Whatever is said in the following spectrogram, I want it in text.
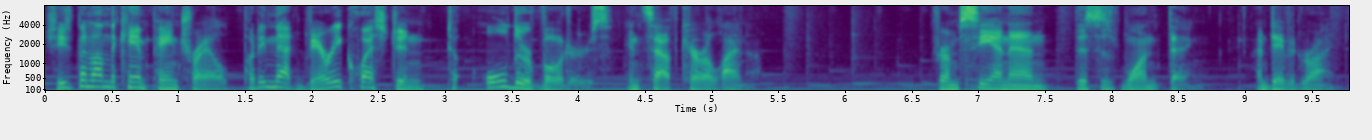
She's been on the campaign trail putting that very question to older voters in South Carolina. From CNN, this is One Thing. I'm David Rind.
